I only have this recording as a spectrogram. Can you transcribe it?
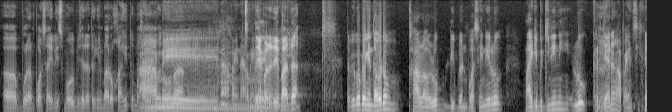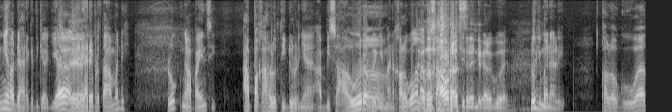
eh, bulan puasa ini semoga bisa datengin barokah itu buat orang Amin, amin, amin. daripada daripada Tapi gue pengen tahu dong, kalau lu di bulan puasa ini lu lagi begini nih, lu kerjanya ngapain sih? Kan ini udah hari ketiga aja, dari Iya. hari pertama deh. Lu ngapain sih? Apakah lu tidurnya abis sahur apa Hmm. gimana? Kalau gua kan abis sahur tidurnya nih kalau gue. Lu gimana li? kalau gua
